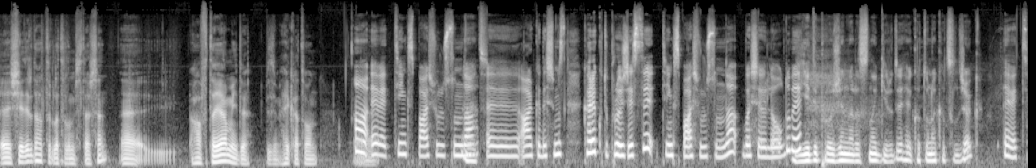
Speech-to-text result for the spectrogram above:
E, şeyleri de hatırlatalım istersen. E, haftaya mıydı bizim hackathon? Aa Ee, evet Things başvurusunda Evet. e, arkadaşımız Kara Kutu projesi Things başvurusunda başarılı oldu ve Yedi projenin arasına girdi. Hackathon'a katılacak. evet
